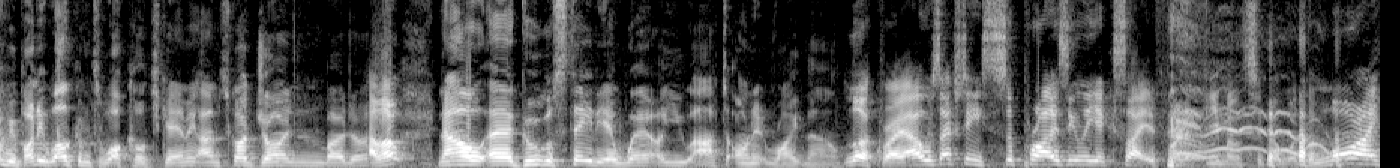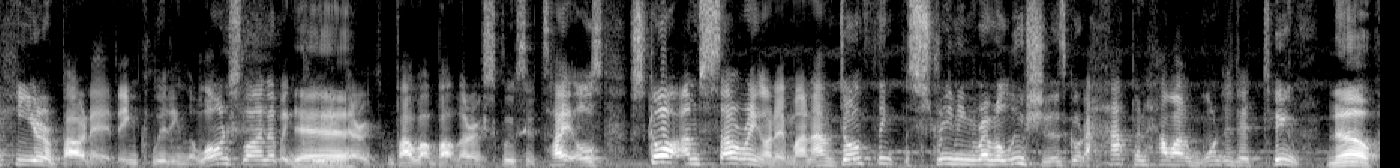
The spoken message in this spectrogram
everybody, welcome to WhatCulture Gaming. I'm Scott, joined by Josh. Hello. Now, uh, Google Stadia, where are you at on it right now? Look, right, I was actually surprisingly excited for it a few months ago, but the more I hear about it, including the launch lineup, including Yeah. their, about, about their exclusive titles, Scott, I'm souring on it, man. I don't think the streaming revolution is going to happen how I wanted it to. No.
